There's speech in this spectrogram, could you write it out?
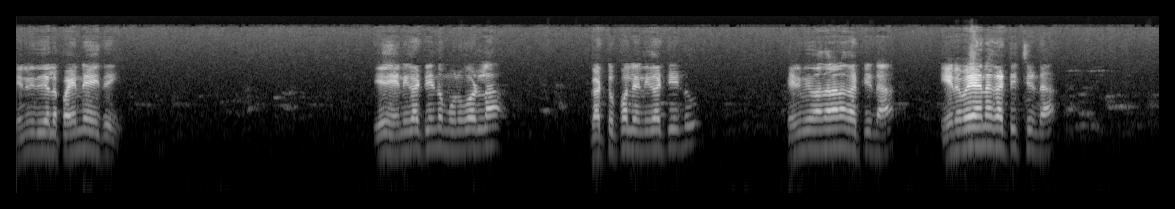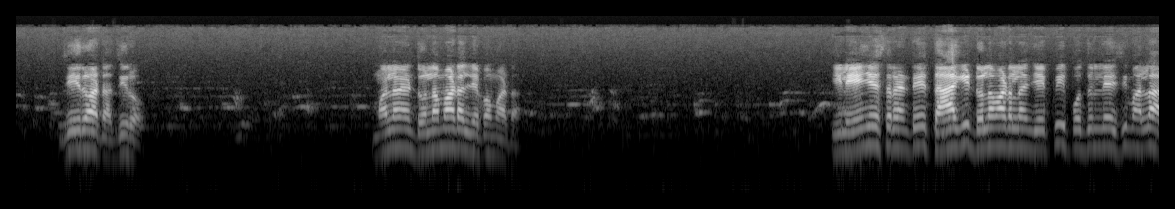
ఎనిమిది వేల పైనే అవుతాయి. ఏ ఎన్ని కట్టిండు? మునుగోడ్ల. గట్టుప్పలు ఎన్ని కట్టిండు? ఎనిమిది వందలైనా కట్టిండా? ఎనభై అయినా కట్టించిండా? జీరో అట జీరో. మళ్ళీ నేను డొల్ల మాటలు చెప్పమాట. వీళ్ళు ఏం చేస్తారంటే తాగి డొల్ల మాటలు అని చెప్పి పొద్దున్న లేచి మళ్ళా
